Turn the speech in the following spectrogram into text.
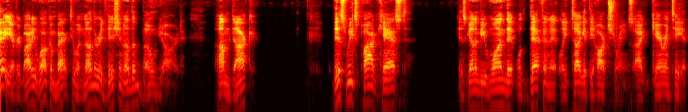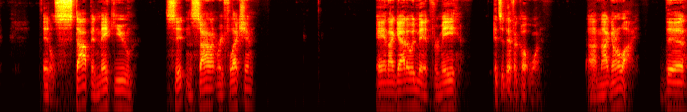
Hey, everybody, welcome back to another edition of the Boneyard. I'm Doc. This week's podcast is going to be one that will definitely tug at the heartstrings. I guarantee it. It'll stop and make you sit in silent reflection. And I got to admit, for me, it's a difficult one. I'm not going to lie. The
